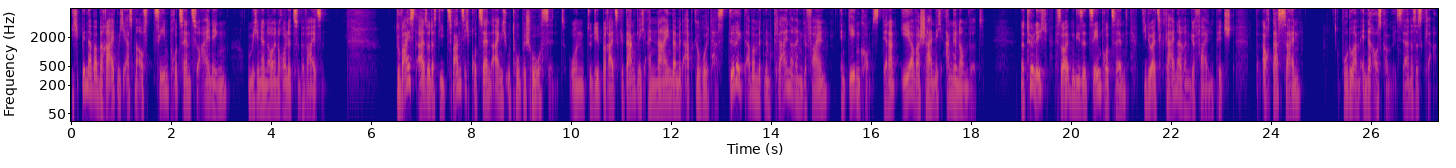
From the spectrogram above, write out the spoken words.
ich bin aber bereit, mich erstmal auf 10 Prozent zu einigen, um mich in der neuen Rolle zu beweisen. Du weißt also, dass die 20 Prozent eigentlich utopisch hoch sind und du dir bereits gedanklich ein Nein damit abgeholt hast, direkt aber mit einem kleineren Gefallen entgegenkommst, der dann eher wahrscheinlich angenommen wird. Natürlich sollten diese 10%, die du als kleineren Gefallen pitcht, dann auch das sein, wo du am Ende rauskommen willst. Ja, das ist klar.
